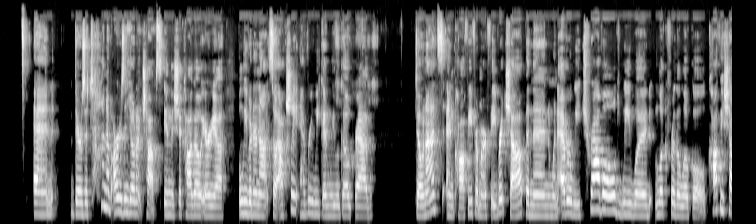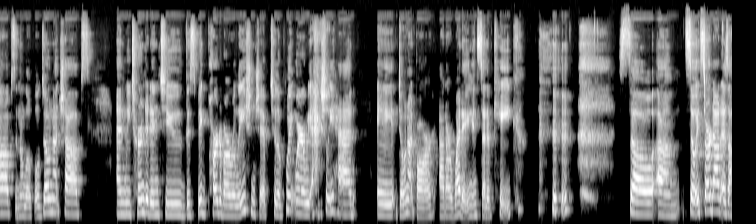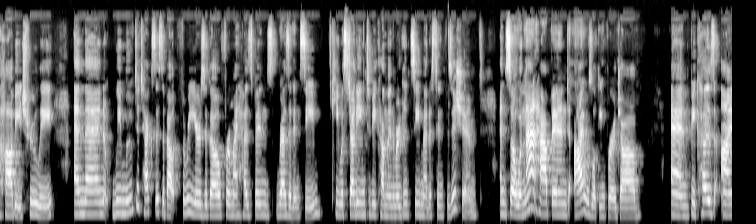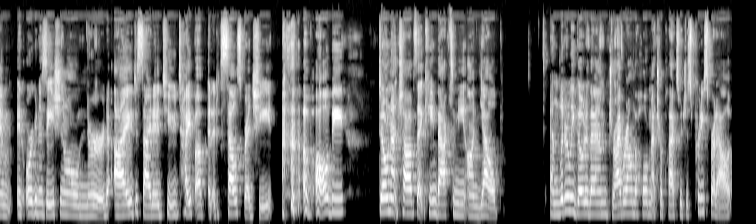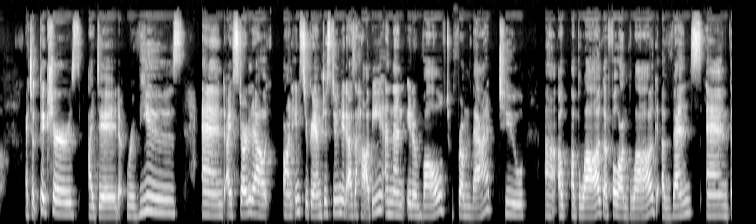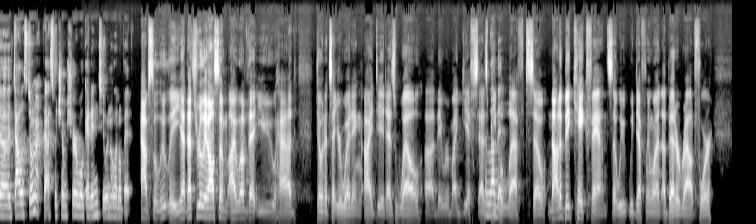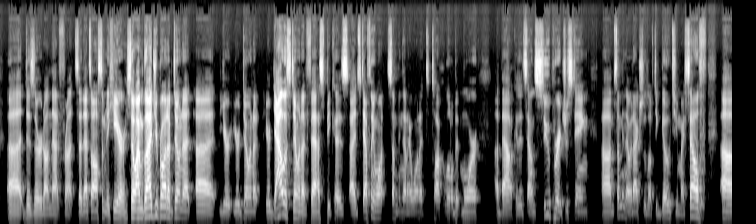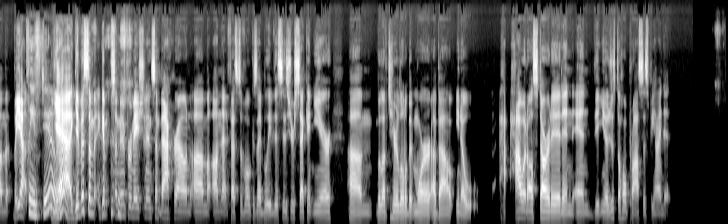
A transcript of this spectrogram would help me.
And there's a ton of artisan donut shops in the Chicago area, believe it or not. So actually, every weekend we would go grab donuts and coffee from our favorite shop. And then whenever we traveled, we would look for the local coffee shops and the local donut shops. And we turned it into this big part of our relationship to the point where we actually had a donut bar at our wedding instead of cake. so, um, so it started out as a hobby, truly. And then we moved to Texas about three years ago for my husband's residency. He was studying to become an emergency medicine physician. And so when that happened, I was looking for a job. And because I'm an organizational nerd, I decided to type up an Excel spreadsheet of all the donut shops that came back to me on Yelp and literally go to them, drive around the whole Metroplex, which is pretty spread out, I took pictures, I did reviews, and I started out on Instagram just doing it as a hobby. And then it evolved from that to uh, a, a, blog, a full on blog, events, and the Dallas Donut Fest, which I'm sure we'll get into in a little bit. Absolutely. Yeah, that's really awesome. I love that you had donuts at your wedding. I did as well. Uh, they were my gifts as people it. left. So, not a big cake fan. So, we, we definitely went a better route for uh, dessert on that front. So that's awesome to hear. So I'm glad you brought up donut, uh, your your donut, your Dallas Donut Fest because uh, it's definitely want, something that I wanted to talk a little bit more about because it sounds super interesting. Um, something that I would actually love to go to myself. Um, but yeah, please do. Yeah, give us some give some information and some background um, on that festival because I believe this is your second year. Um, we'd love to hear a little bit more about you know h- how it all started and and the, you know just the whole process behind it.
